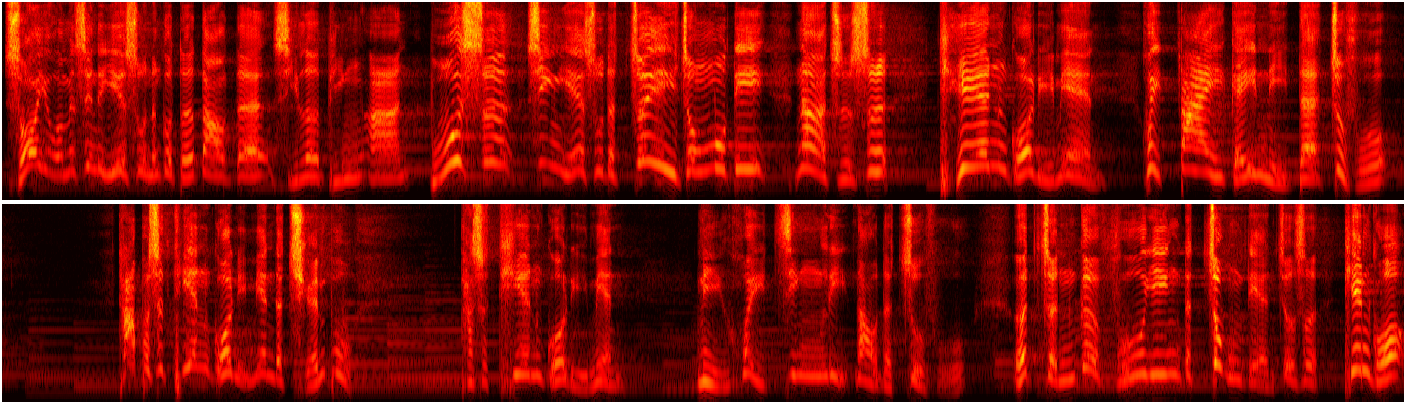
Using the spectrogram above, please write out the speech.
所以，我们信的耶稣能够得到的喜乐平安，不是信耶稣的最终目的，那只是天国里面会带给你的祝福。它不是天国里面的全部。它是天国里面你会经历到的祝福，而整个福音的重点就是天国。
